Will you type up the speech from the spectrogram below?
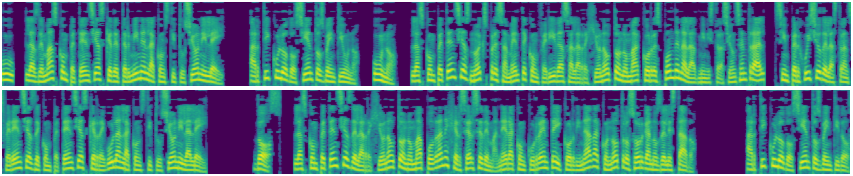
U. Las demás competencias que determinen la Constitución y ley. Artículo 221. 1. Las competencias no expresamente conferidas a la región autónoma corresponden a la Administración Central, sin perjuicio de las transferencias de competencias que regulan la Constitución y la ley. 2. Las competencias de la región autónoma podrán ejercerse de manera concurrente y coordinada con otros órganos del Estado. Artículo 222.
